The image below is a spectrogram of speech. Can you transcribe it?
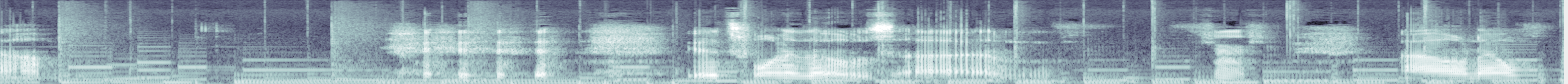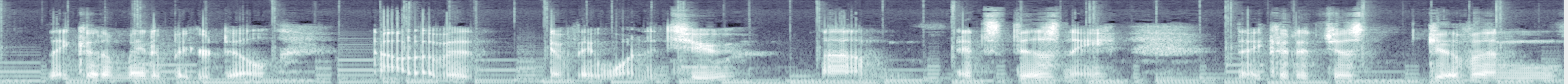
Um, it's one of those. Um, hmm, I don't know. They could have made a bigger deal out of it if they wanted to. Um, it's Disney. They could have just given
